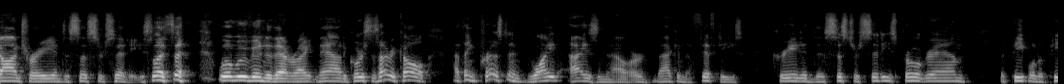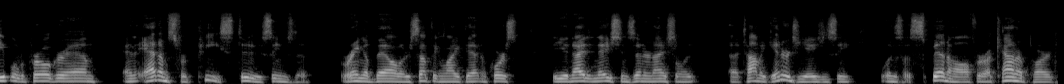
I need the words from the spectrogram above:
entree into sister cities. Let's uh, we'll move into that right now. And of course, as I recall, I think President Dwight Eisenhower back in the 50s created the Sister Cities program, the People to People program, and Atoms for Peace too seems to ring a bell or something like that. And of course, the United Nations International Atomic Energy Agency was a spinoff or a counterpart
